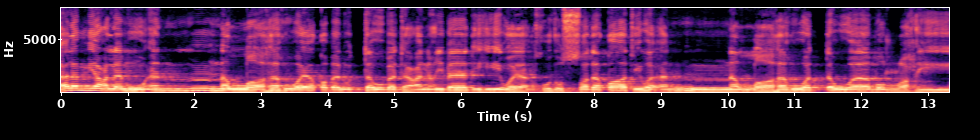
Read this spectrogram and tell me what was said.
ألم يعلموا أن ان الله هو يقبل التوبه عن عباده وياخذ الصدقات وان الله هو التواب الرحيم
